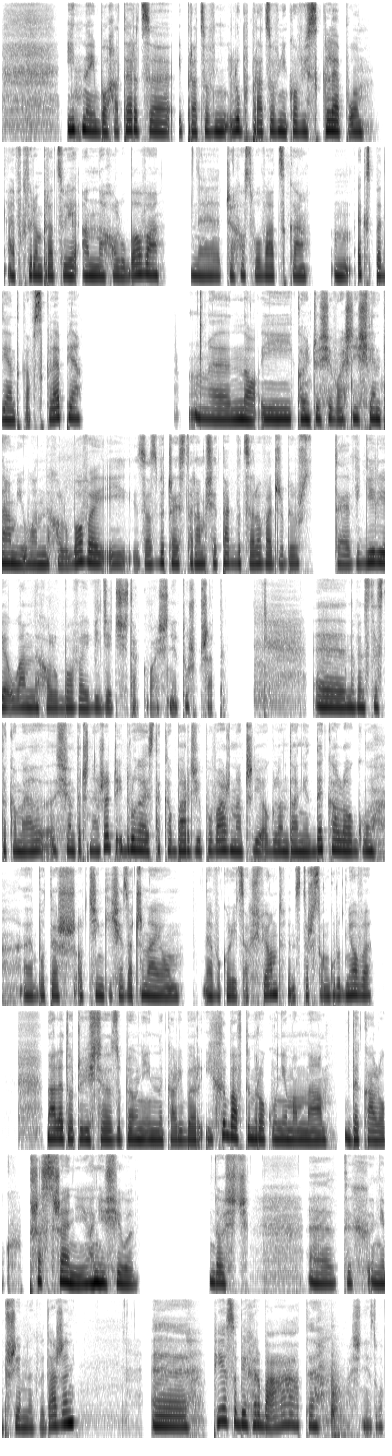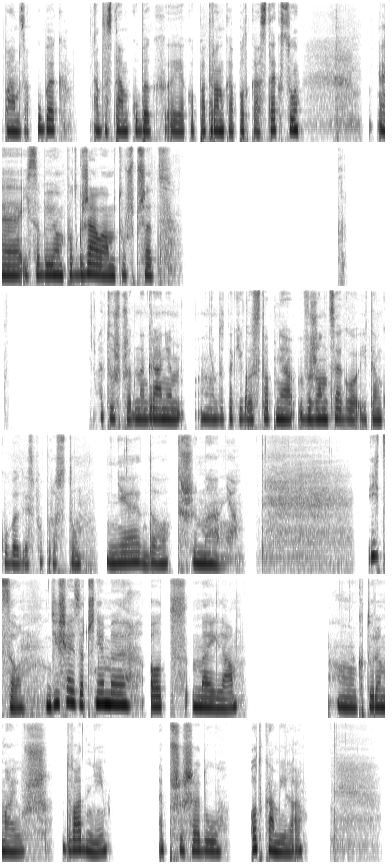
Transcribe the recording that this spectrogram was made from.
innej bohaterce i pracowni lub pracownikowi sklepu, e, w którym pracuje Anna Cholubowa, yy, czechosłowacka ekspedientka w sklepie. E, no i kończy się właśnie świętami u Anny Cholubowej i zazwyczaj staram się tak wycelować, żeby już te wigilie u Anny Cholubowej widzieć tak właśnie tuż przed. E, no więc to jest taka moja świąteczna rzecz. I druga jest taka bardziej poważna, czyli oglądanie dekalogu, e, bo też odcinki się zaczynają w okolicach świąt, więc też są grudniowe. No ale to oczywiście zupełnie inny kaliber i chyba w tym roku nie mam na dekalog przestrzeni ani siły. Dość E, tych nieprzyjemnych wydarzeń. E, piję sobie herbatę, właśnie złapałam za kubek, a dostałam kubek jako patronka podcasteksu e, i sobie ją podgrzałam tuż przed tuż przed nagraniem do takiego stopnia wrzącego i ten kubek jest po prostu nie do trzymania. I co? Dzisiaj zaczniemy od maila, Mm, który ma już dwa dni, przyszedł od Kamila,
